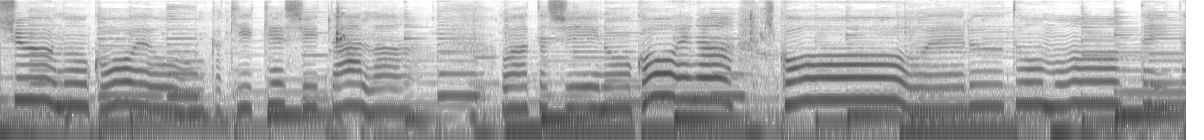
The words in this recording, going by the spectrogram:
週の声をかき消したら私の声が聞こえると思っていた。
